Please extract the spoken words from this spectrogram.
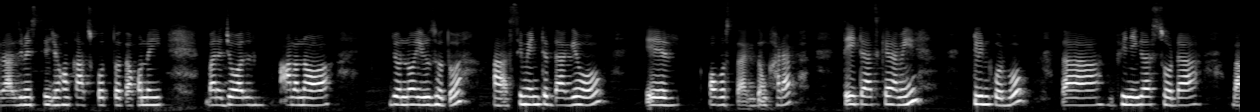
রাজমিস্ত্রি যখন কাজ করতো তখন এই মানে জল আনা, নেওয়া জন্য ইউজ হতো। আর সিমেন্টের দাগেও এর অবস্থা একদম খারাপ। তো এইটা আজকে আমি ক্লিন করব। তা ভিনিগার সোডা বা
